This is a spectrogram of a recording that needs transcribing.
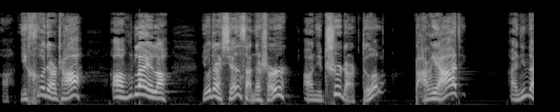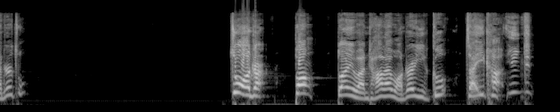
啊，你喝点茶啊，累了有点闲散的神儿啊，你吃点得了，打个牙去。哎，您在这坐，坐这儿，梆，端一碗茶来，往这一搁，再一看，咦，这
